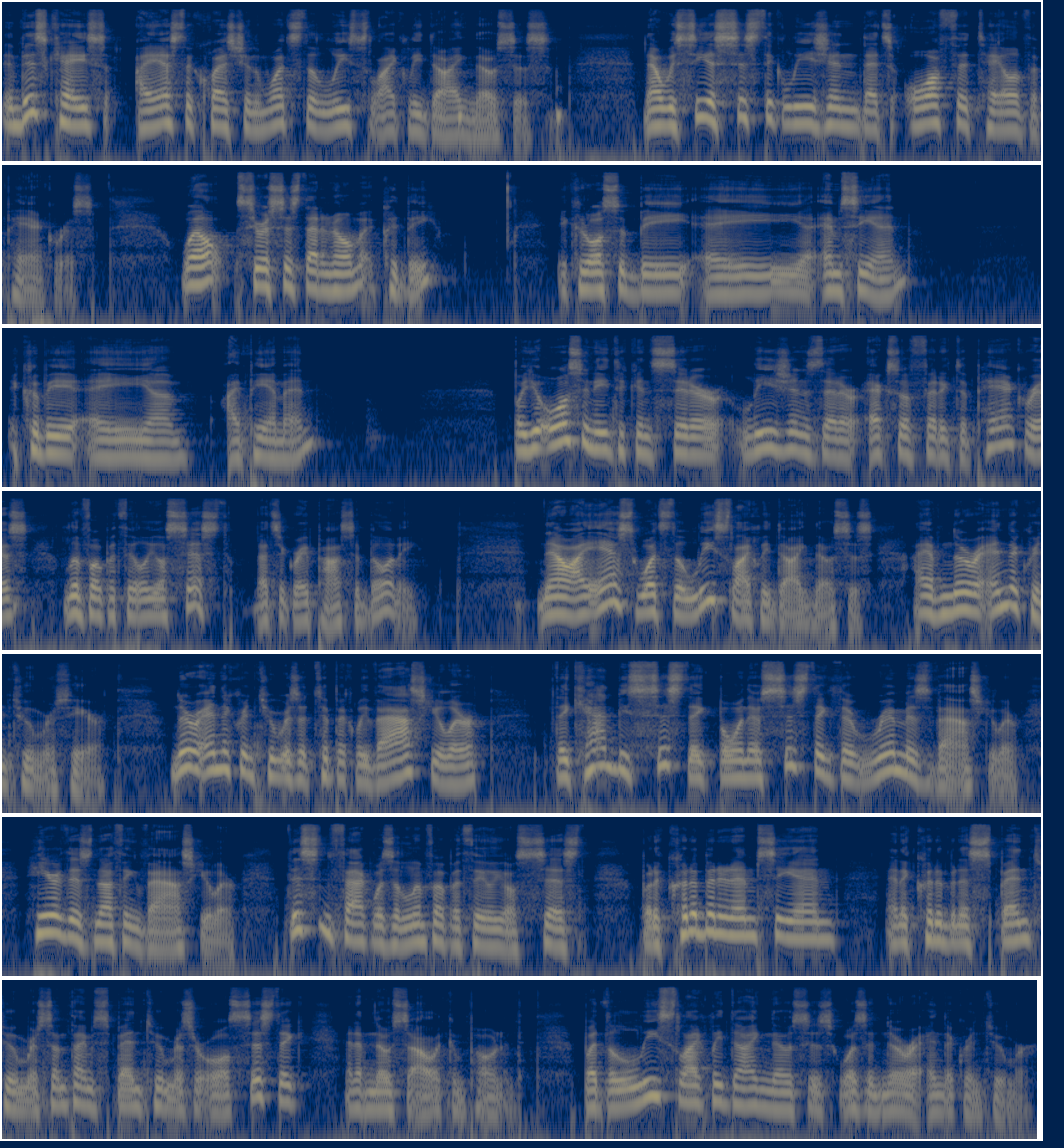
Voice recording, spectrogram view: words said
In this case, I asked the question, what's the least likely diagnosis? Now we see a cystic lesion that's off the tail of the pancreas. Well, serous cystadenoma it could be. It could also be a MCN. It could be a um, IPMN. But you also need to consider lesions that are exophytic to pancreas, lymphoepithelial cyst. That's a great possibility. Now, I asked what's the least likely diagnosis. I have neuroendocrine tumors here. Neuroendocrine tumors are typically vascular. They can be cystic, but when they're cystic, the rim is vascular. Here, there's nothing vascular. This, in fact, was a lymphoepithelial cyst, but it could have been an MCN and it could have been a SPEN tumor. Sometimes SPEN tumors are all cystic and have no solid component. But the least likely diagnosis was a neuroendocrine tumor.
